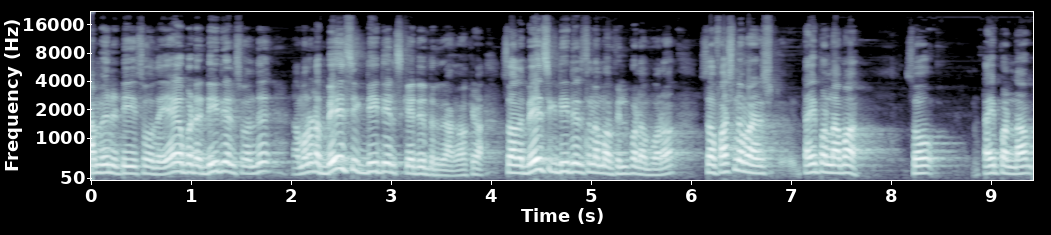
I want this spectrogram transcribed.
கம்யூனிட்டி ஸோ இந்த ஏகப்பட்ட டீட்டெயில்ஸ் வந்து நம்மளோட பேசிக் டீட்டெயில்ஸ் கேட்டுட்டு இருக்காங்க ஓகேவா ஸோ அந்த பேசிக் டீட்டெயில்ஸ் நம்ம ஃபில் பண்ண போகிறோம் ஸோ ஃபஸ்ட் நம்ம டைப் பண்ணலாமா? ஸோ டைப் பண்ணலாம்.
